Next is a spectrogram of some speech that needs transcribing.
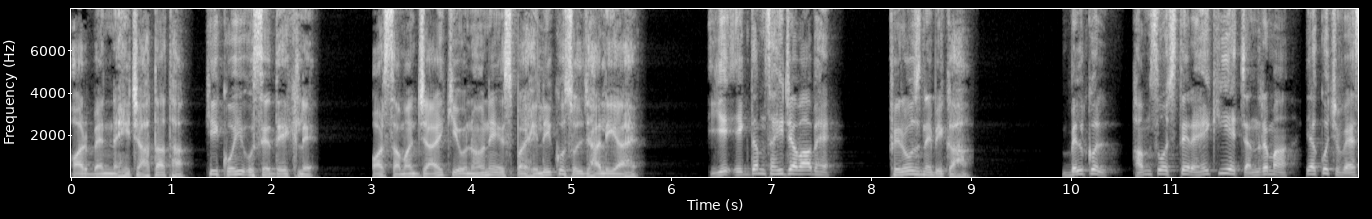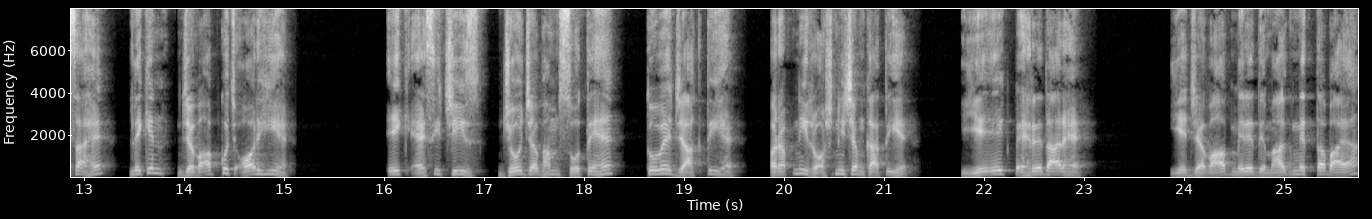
और बेन नहीं चाहता था कि कोई उसे देख ले और समझ जाए कि उन्होंने इस पहेली को सुलझा लिया है। ये एकदम सही जवाब है। फिरोज ने भी कहा बिल्कुल हम सोचते रहे कि यह चंद्रमा या कुछ वैसा है लेकिन जवाब कुछ और ही है। एक ऐसी चीज़ जो जब हम सोते हैं तो वह जागती है और अपनी रोशनी चमकाती है। ये एक पहरेदार है। ये जवाब मेरे दिमाग में तब आया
